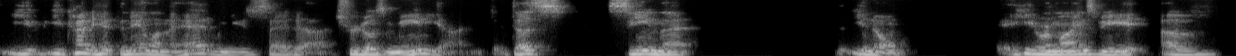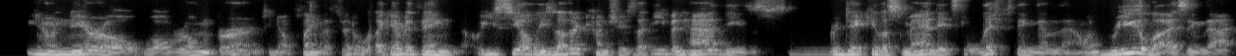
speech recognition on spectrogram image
you you kind of hit the nail on the head when you said uh, Trudeau's mania. It does seem that you know he reminds me of you know Nero while Rome burned. You know, playing the fiddle. Like everything you see, all these other countries that even had these ridiculous mandates, lifting them now and realizing that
